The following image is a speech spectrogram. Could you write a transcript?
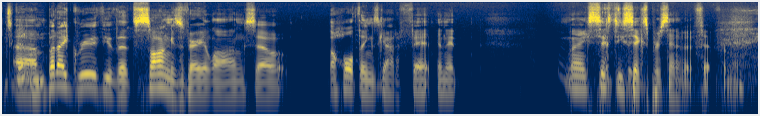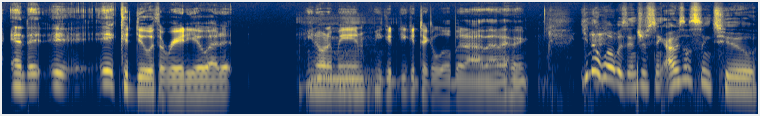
It's good Um, but I agree with you. The song is very long, so the whole thing's got to fit, and it like sixty six percent of it fit for me. And it, it it could do with a radio edit. You know what I mm-hmm. mean? You could you could take a little bit out of that, I think. You know what was interesting? I was listening to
